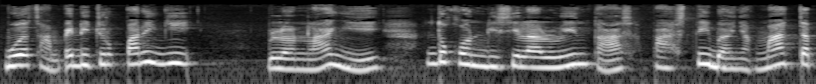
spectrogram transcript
buat sampai di Curug Parigi. Belum lagi, untuk kondisi lalu lintas pasti banyak macet.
